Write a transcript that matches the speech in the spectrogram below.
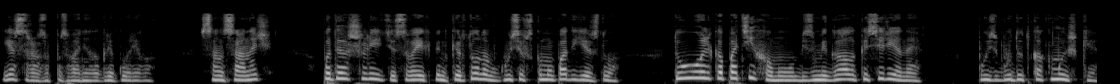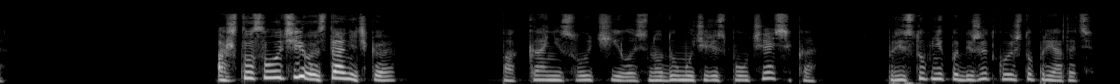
я сразу позвонила Григорьеву. — Сансаныч, подошлите своих пинкертонов к Гусевскому подъезду. Только по-тихому, без мигалок и сирены. Пусть будут как мышки. — А что случилось, Танечка? — Пока не случилось, но, думаю, через полчасика преступник побежит кое-что прятать.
